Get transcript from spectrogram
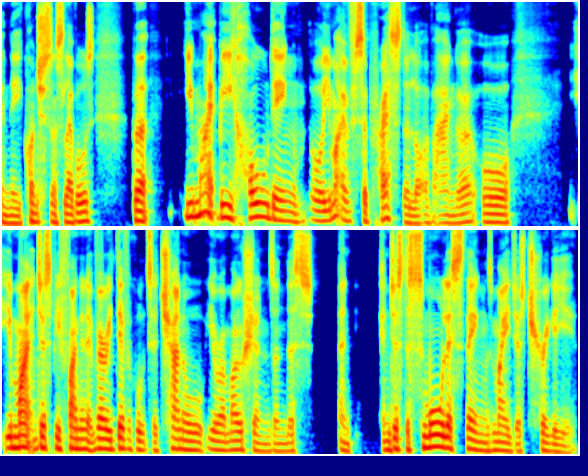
in the consciousness levels. But you might be holding, or you might have suppressed a lot of anger, or you might just be finding it very difficult to channel your emotions and this and and just the smallest things may just trigger you.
